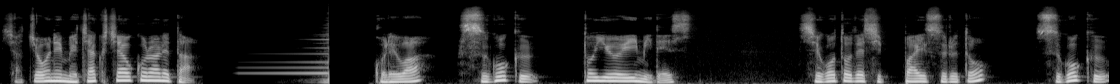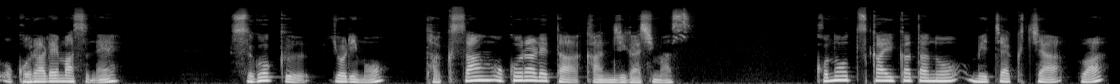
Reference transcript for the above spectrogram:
社長にめちゃくちゃ怒られた。これは、すごくという意味です。仕事で失敗すると、すごく怒られますね。すごくよりも、たくさん怒られた感じがします。この使い方のめちゃくちゃは、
